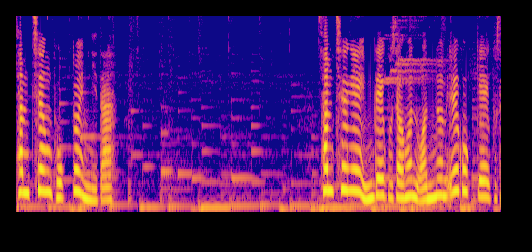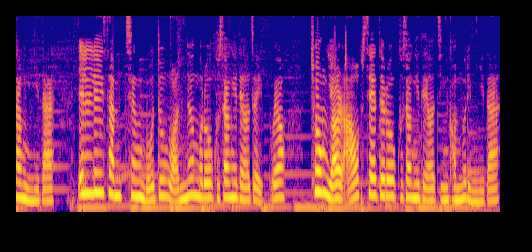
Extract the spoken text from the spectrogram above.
삼층 복도입니다. 3층의 임대 구성은 원룸 7개 구성입니다. 1, 2, 3층 모두 원룸으로 구성이 되어져 있고요. 총 19세대로 구성이 되어진 건물입니다.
